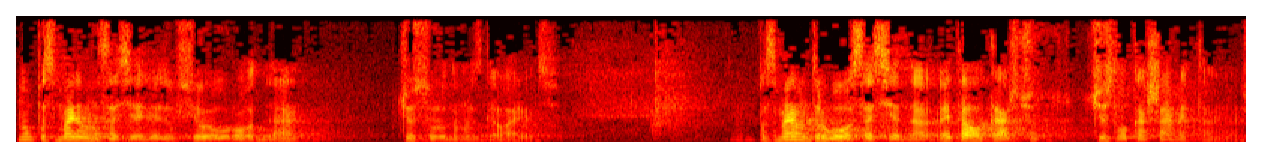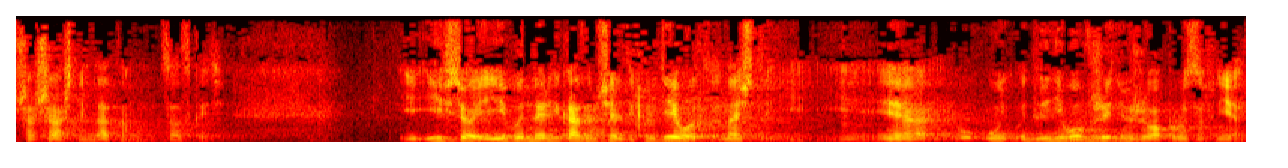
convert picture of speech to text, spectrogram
Ну, посмотрел на соседа, говорит, ну, все, урод, да, что с уродом разговаривать? Посмотрел на другого соседа, это алкаш, что с алкашами там, шашашни, да, там, цацкать. И, и все, и вы наверняка замечали этих людей, вот, значит, у, для него в жизни уже вопросов нет.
